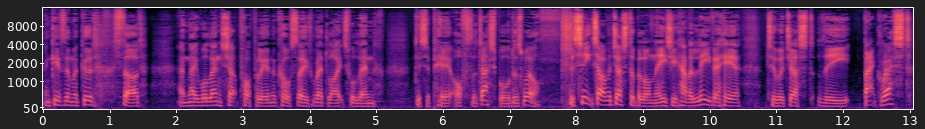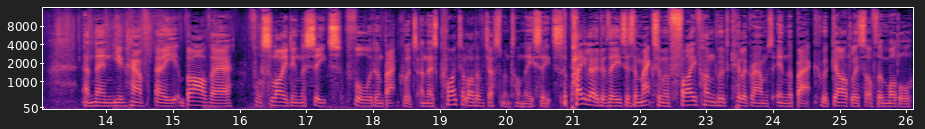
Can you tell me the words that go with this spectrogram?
and give them a good thud and they will then shut properly. And of course those red lights will then disappear off the dashboard as well. The seats are adjustable on these. You have a lever here to adjust the backrest and then you have a bar there for sliding the seats forward and backwards and there's quite a lot of adjustment on these seats. The payload of these is a maximum of 500 kilograms in the back regardless of the model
